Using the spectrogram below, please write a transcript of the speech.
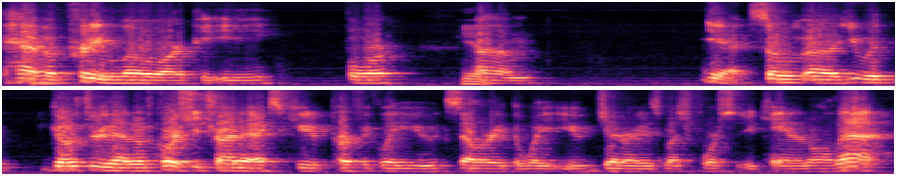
have a pretty low RPE for. Yeah. Um, yeah. So uh, you would go through that, and of course, you try to execute it perfectly. You accelerate the weight, you generate as much force as you can, and all that.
